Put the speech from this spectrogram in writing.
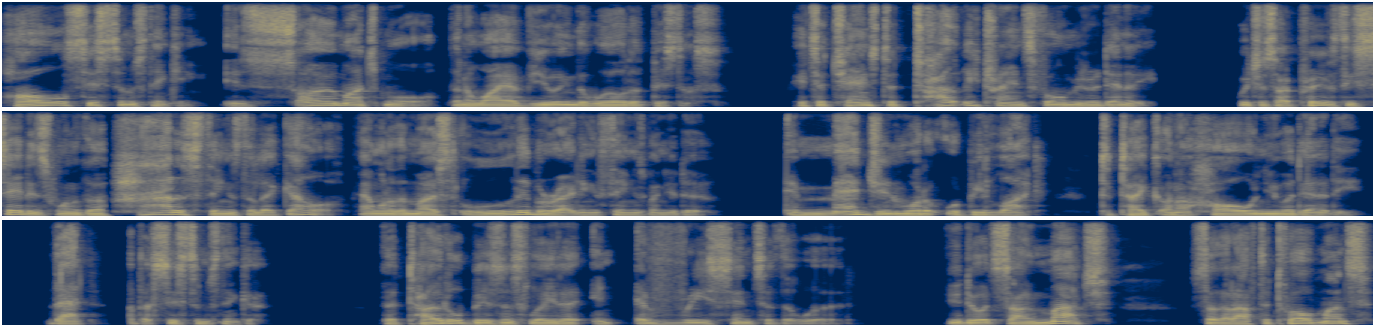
Whole systems thinking is so much more than a way of viewing the world of business. It's a chance to totally transform your identity, which as I previously said is one of the hardest things to let go of and one of the most liberating things when you do. Imagine what it would be like to take on a whole new identity, that of a systems thinker, the total business leader in every sense of the word. You do it so much so that after 12 months,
